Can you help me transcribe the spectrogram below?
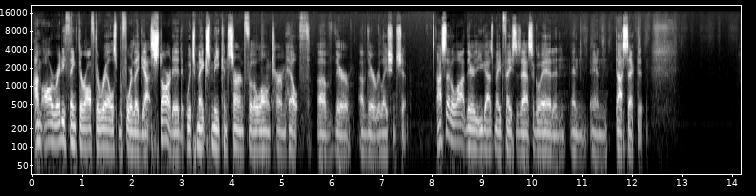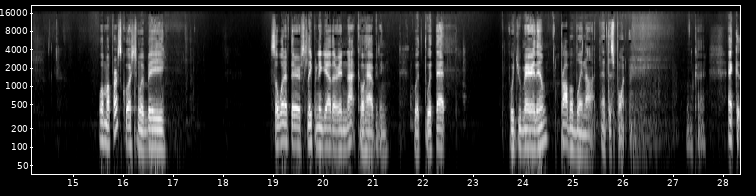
I'm already think they're off the rails before they got started, which makes me concerned for the long term health of their of their relationship. I said a lot there that you guys made faces at, so go ahead and and, and dissect it. Well, my first question would be so what if they're sleeping together and not cohabiting? With with that would you marry them? Probably not at this point. Okay. And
